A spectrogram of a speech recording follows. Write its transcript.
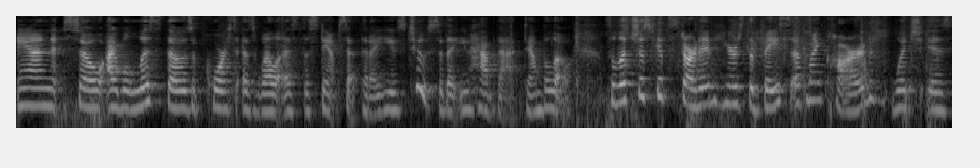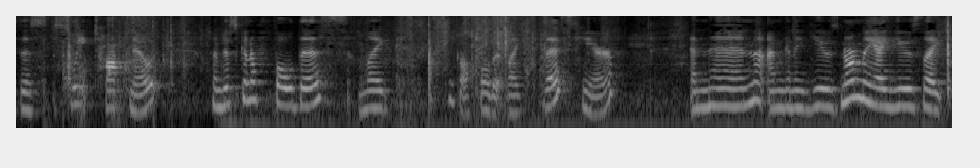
And so I will list those, of course, as well as the stamp set that I use too, so that you have that down below. So let's just get started. Here's the base of my card, which is this sweet top note. So I'm just gonna fold this like, I think I'll fold it like this here. And then I'm gonna use, normally I use like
